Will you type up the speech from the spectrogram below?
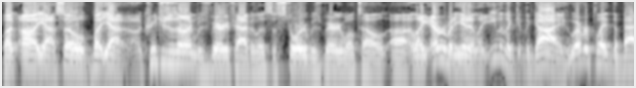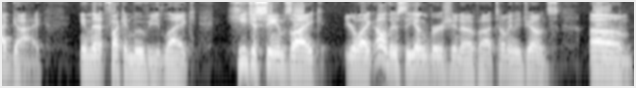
But uh, yeah, so but yeah, uh, creature design was very fabulous. The story was very well told. Uh, like everybody in it, like even the the guy, whoever played the bad guy in that fucking movie, like he just seems like you're like, oh, there's the young version of uh, Tommy Lee Jones. Um,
